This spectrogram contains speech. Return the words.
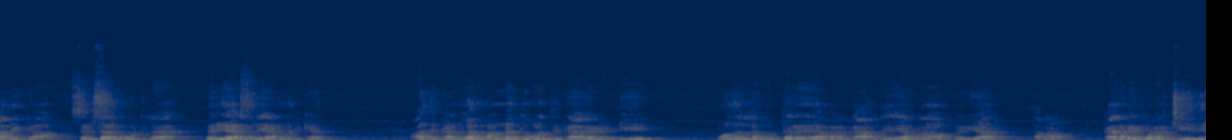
ஆதிக்கம் சென்சார் போர்டில் பெரியார் சிலையை அனுமதிக்காது. அது கண்ணில் மண்ணை தூரத்துக்காக வேண்டி முதல்ல புத்தர் அப்புறம் காந்தி அப்புறம் பெரியார் அப்புறம் கதனுடைய தொடர்ச்சி இது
